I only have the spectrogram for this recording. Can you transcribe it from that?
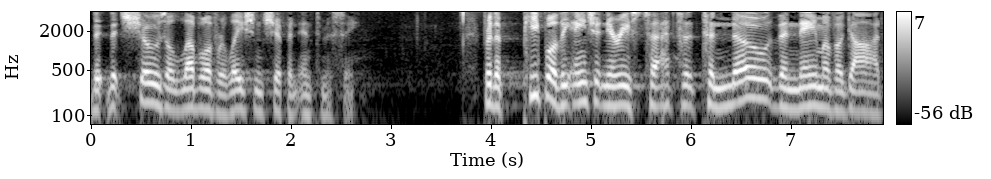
that, that shows a level of relationship and intimacy. For the people of the ancient Near East to, to, to know the name of a God,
